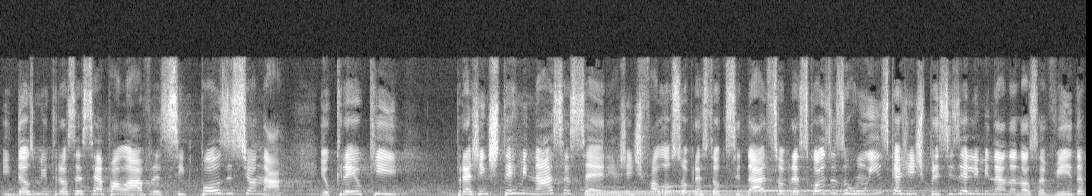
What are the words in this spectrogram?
E Deus me trouxe essa palavra de se posicionar. Eu creio que para a gente terminar essa série, a gente falou sobre as toxicidades, sobre as coisas ruins que a gente precisa eliminar na nossa vida,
